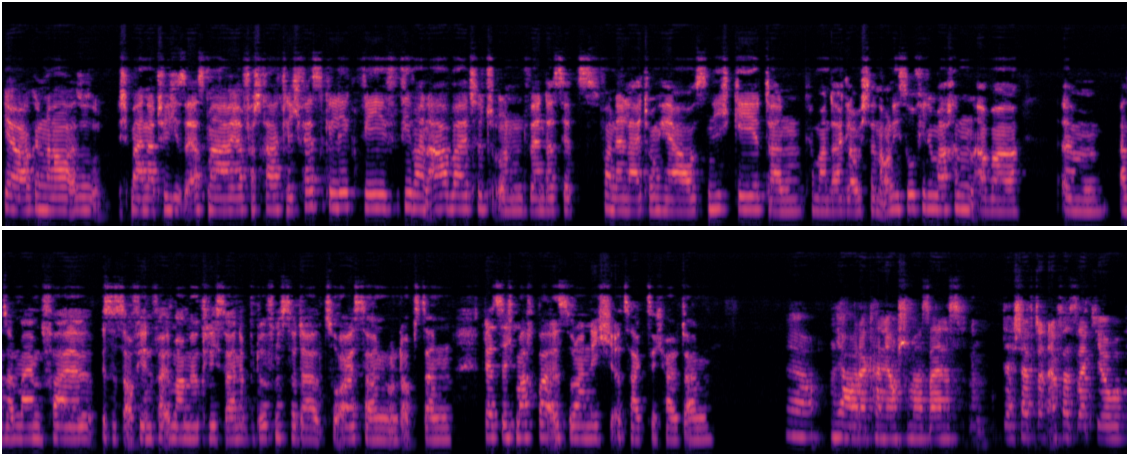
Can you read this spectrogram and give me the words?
Ja, genau. Also ich meine, natürlich ist erstmal ja vertraglich festgelegt, wie wie man arbeitet und wenn das jetzt von der Leitung her aus nicht geht, dann kann man da, glaube ich, dann auch nicht so viel machen. Aber ähm, also in meinem Fall ist es auf jeden Fall immer möglich, seine Bedürfnisse da zu äußern und ob es dann letztlich machbar ist oder nicht, zeigt sich halt dann. Ja, ja, oder kann ja auch schon mal sein, dass der Chef dann einfach sagt, jo,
